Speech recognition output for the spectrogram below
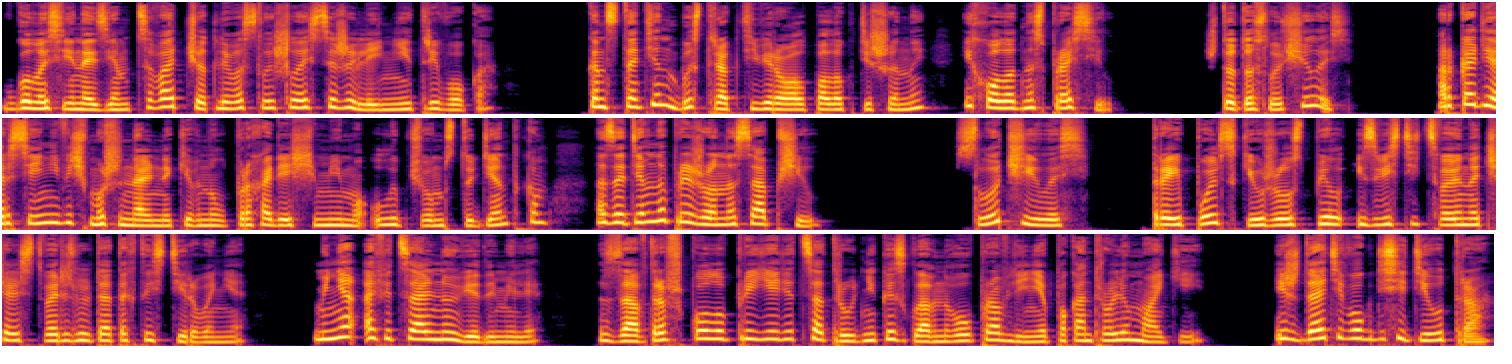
В голосе иноземцева отчетливо слышалось сожаление и тревога. Константин быстро активировал полог тишины и холодно спросил. «Что-то случилось?» Аркадий Арсеньевич машинально кивнул проходящим мимо улыбчивым студенткам, а затем напряженно сообщил. «Случилось. Троепольский уже успел известить свое начальство о результатах тестирования. Меня официально уведомили. Завтра в школу приедет сотрудник из Главного управления по контролю магии. И ждать его к 10 утра.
